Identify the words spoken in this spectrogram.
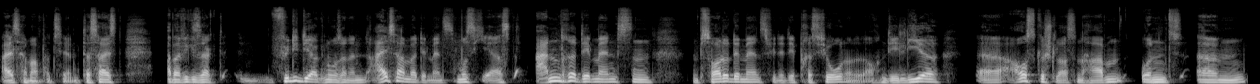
Alzheimer-Patient. Das heißt, aber wie gesagt, für die Diagnose einer Alzheimer-Demenz muss ich erst andere Demenzen, eine Pseudodemenz wie eine Depression oder auch ein Delir äh, ausgeschlossen haben und ähm, äh,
